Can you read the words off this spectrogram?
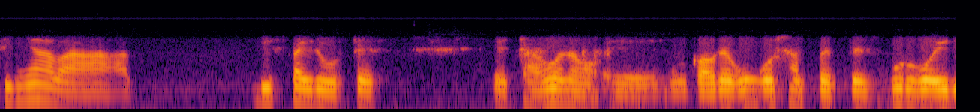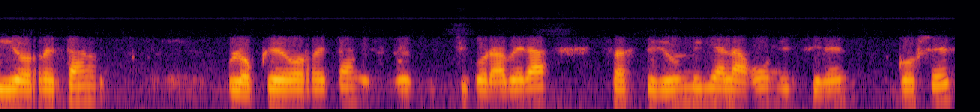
zina ba bizpairu urtez. Eta bueno e, gaur egungo San Petersburgo hiri horretan blokeo horretan ez gora bera zazpireun mila lagun hil ziren gozez,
